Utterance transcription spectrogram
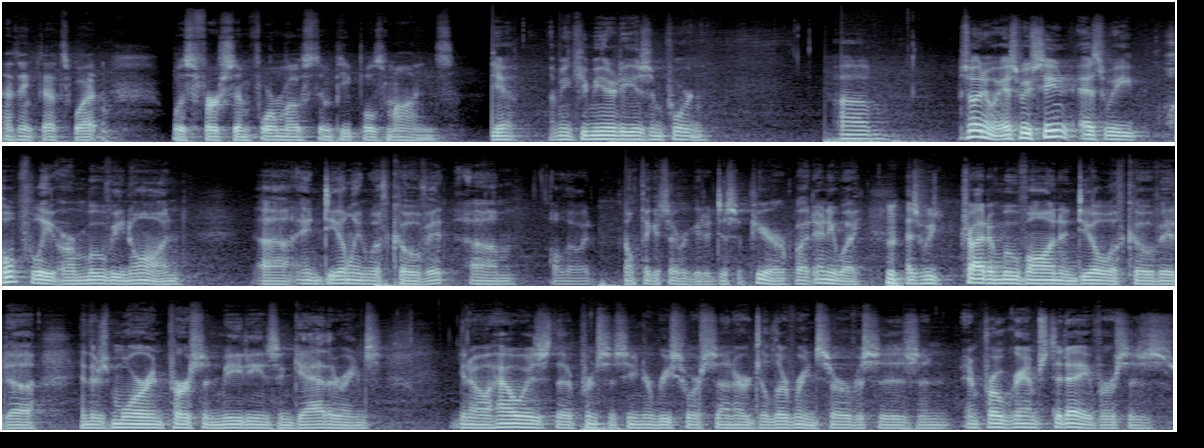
I think that's what was first and foremost in people's minds. Yeah, I mean, community is important. Um, so anyway, as we've seen, as we hopefully are moving on uh, and dealing with COVID, um, although I don't think it's ever going to disappear. But anyway, hmm. as we try to move on and deal with COVID, uh, and there's more in-person meetings and gatherings, you know, how is the Princeton Senior Resource Center delivering services and, and programs today versus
